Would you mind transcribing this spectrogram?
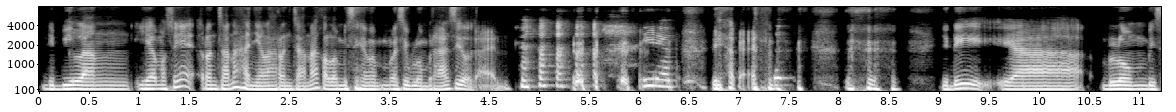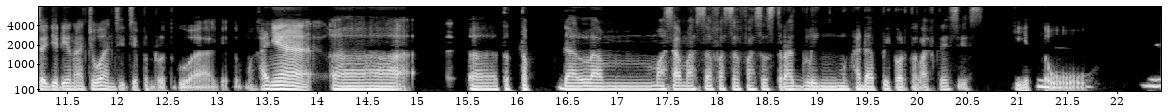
dibilang ya maksudnya rencana hanyalah rencana kalau misalnya masih belum berhasil kan? Iya. Iya kan jadi ya belum bisa jadi acuan sih Cip, menurut gua gitu makanya eh eh, tetap dalam masa-masa fase-fase struggling menghadapi quarter life crisis gitu Jadi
